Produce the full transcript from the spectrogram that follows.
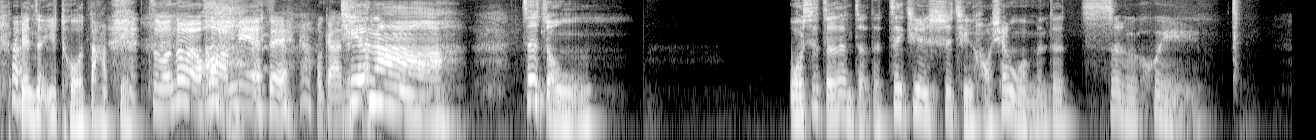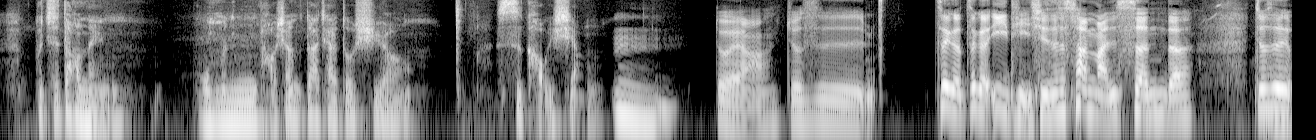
变成一坨大便。怎么那么有画面？哦、对我刚刚天哪，这种我是责任者的这件事情，好像我们的社会不知道呢。我们好像大家都需要思考一下。嗯，对啊，就是这个这个议题其实算蛮深的，就是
